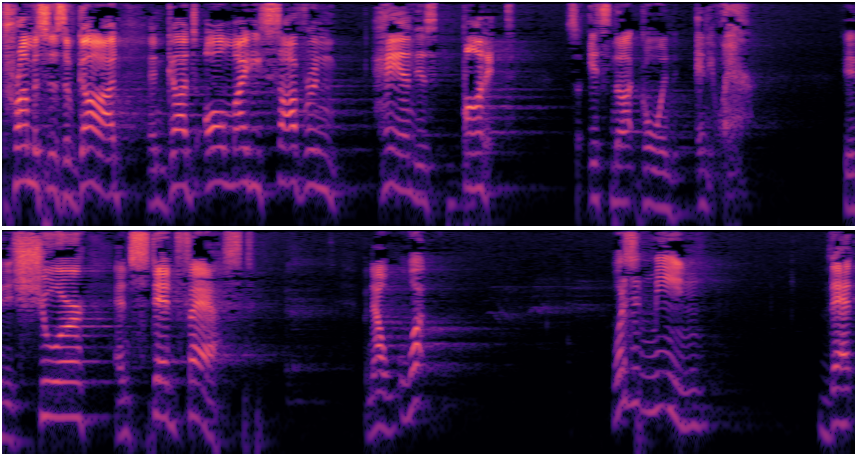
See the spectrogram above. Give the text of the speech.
promises of God, and God's almighty sovereign hand is on it. So it's not going anywhere. It is sure and steadfast. Now what, what does it mean that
